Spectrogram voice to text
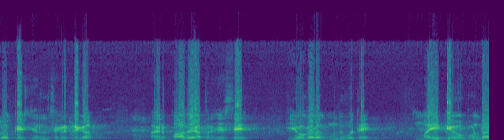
లోకేష్ జనరల్ సెక్రటరీగా ఆయన పాదయాత్ర చేస్తే యువగాళ్ళకు ముందు పోతే మైక్ ఇవ్వకుండా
